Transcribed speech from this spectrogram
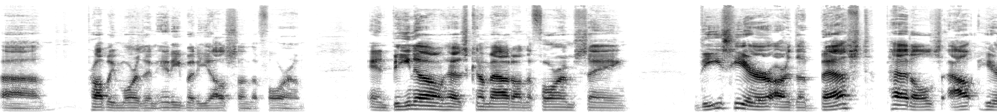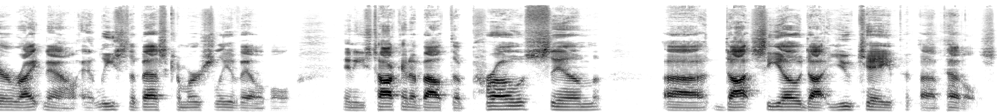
uh, probably more than anybody else on the forum. And Beano has come out on the forum saying these here are the best pedals out here right now, at least the best commercially available. And he's talking about the Pro Sim uh, uh, pedals.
